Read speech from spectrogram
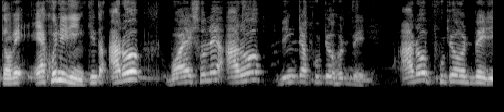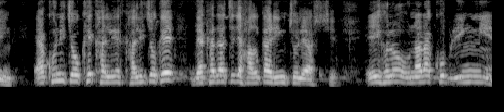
তবে এখনই রিং কিন্তু আরও বয়স হলে আরও রিংটা ফুটে উঠবে আরও ফুটে উঠবে রিং এখনই চোখে, খালি খালি চোখে দেখা যাচ্ছে যে হালকা রিং চলে আসছে। এই হলো ওনারা খুব রিং নিয়ে।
